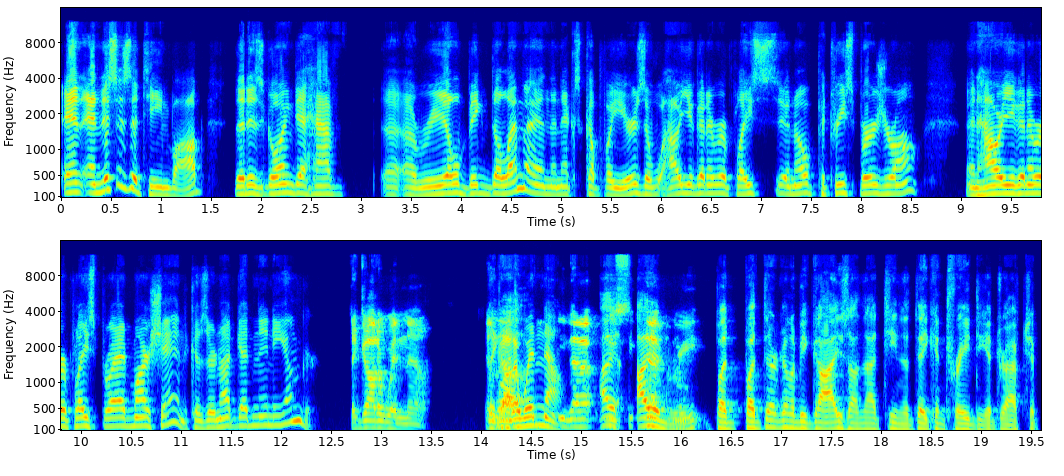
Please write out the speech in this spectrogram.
And and this is a team, Bob, that is going to have a, a real big dilemma in the next couple of years of how you're going to replace, you know, Patrice Bergeron, and how are you going to replace Brad Marchand because they're not getting any younger. They got to win now. They got to win now. That, I, I agree, but but they're going to be guys on that team that they can trade to get draft chip,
